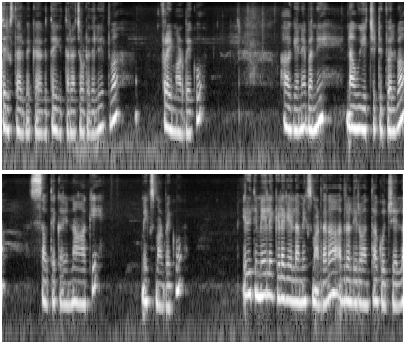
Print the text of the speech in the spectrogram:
ತಿರುಗಿಸ್ತಾ ಇರಬೇಕಾಗುತ್ತೆ ಈ ಥರ ಚೌಟದಲ್ಲಿ ಅಥವಾ ಫ್ರೈ ಮಾಡಬೇಕು. ಹಾಗೆಯೇ ಬನ್ನಿ, ನಾವು ಹೆಚ್ಚಿಟ್ಟಿದ್ವಲ್ವ? ಸೌತೆಕಾಯನ್ನು ಹಾಕಿ ಮಿಕ್ಸ್ ಮಾಡಬೇಕು. ಈ ರೀತಿ ಮೇಲೆ ಕೆಳಗೆ ಎಲ್ಲ ಮಿಕ್ಸ್ ಮಾಡಿದಾಗ ಅದರಲ್ಲಿರುವಂಥ ಗೊಜ್ಜು ಎಲ್ಲ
